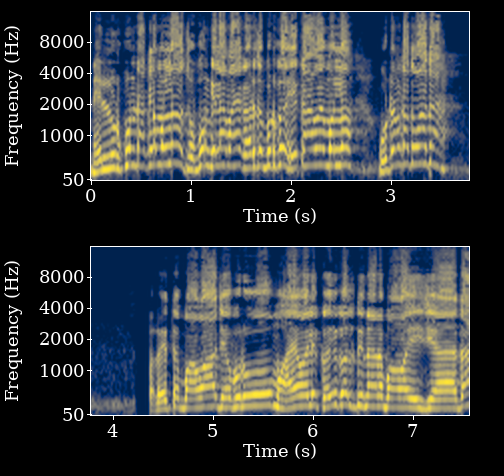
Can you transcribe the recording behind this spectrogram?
नाही लुडकून टाकलं म्हणलं झोपून गेला माझ्या घरचं बुडकं. हे काय म्हणलं? उठण का तू आता? अरे तर बाबा जबरू मायावाली काही गलती नाही बाबा याची आता?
